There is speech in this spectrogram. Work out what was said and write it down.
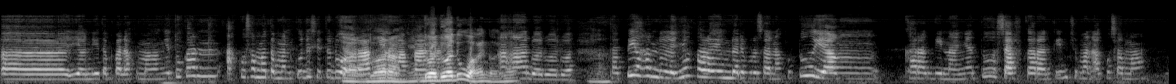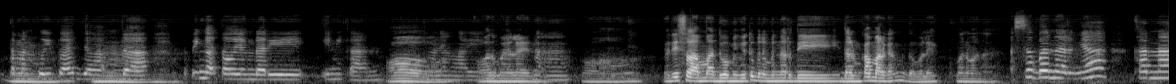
eh yang di tempat aku magang itu kan aku sama temanku di situ dua Ya, orang dua yang orang. makan dua kan kalau nggak Ah, salah. ah, dua dua dua tapi alhamdulillahnya kalau yang dari perusahaan aku tuh yang karantinanya tuh self karantin cuman aku sama temanku itu aja udah tapi nggak tahu yang dari ini kan Oh. teman yang lain. Oh teman yang lain. Nah, Oh. Jadi selama dua minggu itu benar-benar di dalam kamar kan, nggak boleh ke mana-mana. sebenarnya karena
